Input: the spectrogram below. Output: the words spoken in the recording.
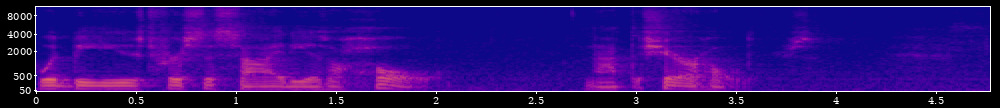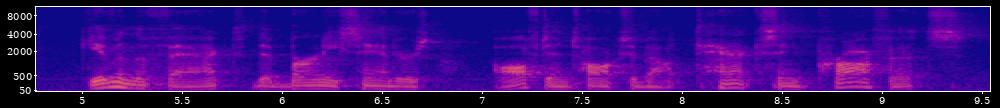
would be used for society as a whole, not the shareholders. Given the fact that Bernie Sanders often talks about taxing profits,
